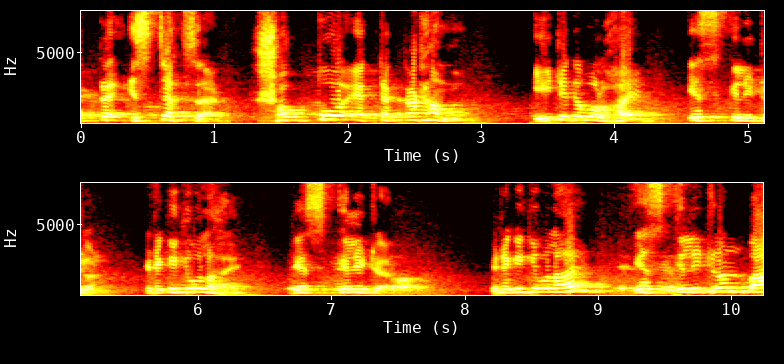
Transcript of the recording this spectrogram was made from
একটা স্ট্রাকচার শক্ত একটা কাঠামো, এইটাকে বলা হয় স্কেলিটন এটাকে কি বলা হয়? স্কেলিটন এটাকে কি বলা হয়? স্কেলিটন বা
